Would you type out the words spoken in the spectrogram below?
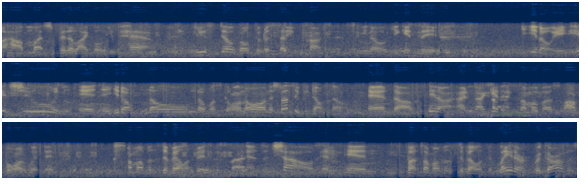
or how much vitiligo you have, you still go through the same process. You know, you get the, you know, it hits you, and, and, and you don't know, you know, what's going on, especially if you don't know. And um, you know, I, I get it. Some of us are born with it. Some of us develop it as a child, and and but some of us develop it later. Regardless,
